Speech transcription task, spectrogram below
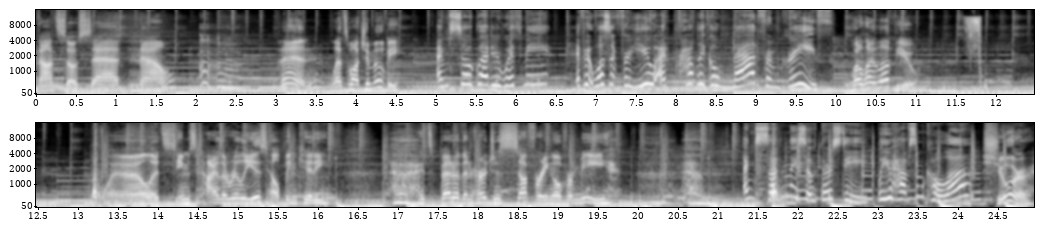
Not so sad now? Mm-mm. Then, let's watch a movie. I'm so glad you're with me. If it wasn't for you, I'd probably go mad from grief. Well, I love you. Well, it seems Tyler really is helping Kitty. It's better than her just suffering over me. I'm suddenly so thirsty. Will you have some cola? Sure.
